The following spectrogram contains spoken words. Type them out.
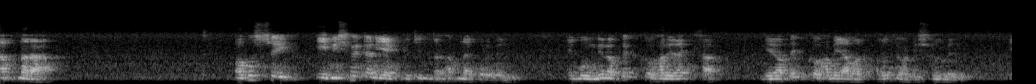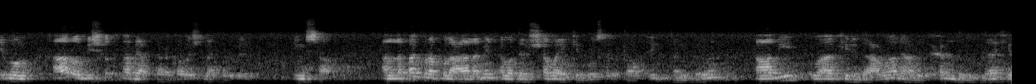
আপনারা অবশ্যই এই বিষয়টা নিয়ে একটু চিন্তা ভাবনা করবেন এবং নিরপেক্ষভাবে ব্যাখ্যা, নিরপেক্ষভাবে আমার আলোচনাটি শুনবেন এবং আরও বিশদভাবে আপনারা গবেষণা করবেন, ইনশাআল্লাহ। আল্লাহ পাক রব্বুল আলামিন আমাদের সবাইকে বোঝার তৌফিক দান করুন। আমিন। ওয়া আখির দাওয়ানা আলহামদুলিল্লাহি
